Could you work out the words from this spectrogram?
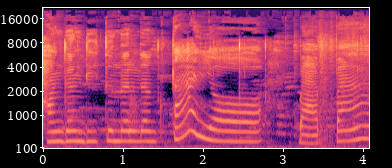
Hanggang dito na lang tayo. Bye-bye.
